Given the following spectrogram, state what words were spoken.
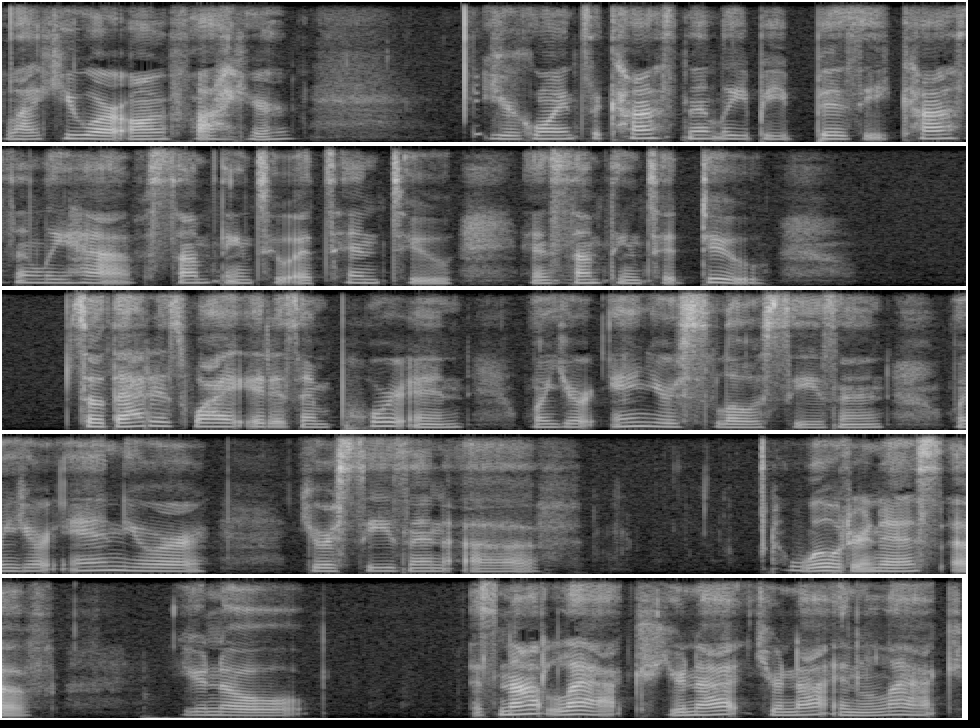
like you are on fire. You're going to constantly be busy, constantly have something to attend to and something to do. So that is why it is important when you're in your slow season, when you're in your your season of wilderness of you know it's not lack. You're not you're not in lack.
